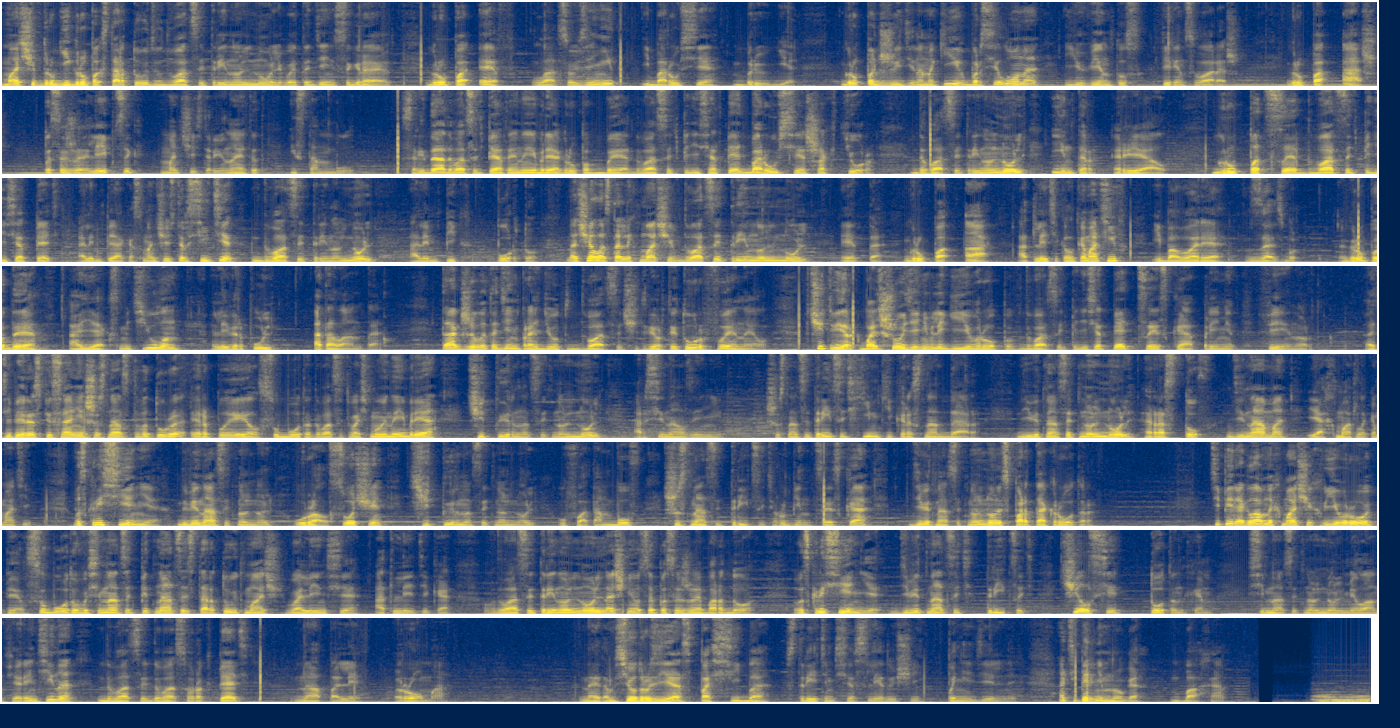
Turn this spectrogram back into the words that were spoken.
Матчи в других группах стартуют в 23.00. В этот день сыграют группа F, Лацио Зенит и Боруссия Брюгге. Группа G, Динамо Киев, Барселона, Ювентус, Ференцвареш. Группа H, ПСЖ Лейпциг, Манчестер Юнайтед, Истамбул. Среда, 25 ноября, группа Б, 20.55, Боруссия, Шахтер, 23.00, Интер, Реал. Группа С, 20.55, Олимпиакос, Манчестер Сити, 23.00, Олимпик, Порту. Начало остальных матчей в 23.00. Это группа А, Атлетик Локомотив и Бавария, Зальцбург. Группа Д, Аякс, Митюлан, Ливерпуль, Аталанта. Также в этот день пройдет 24-й тур ФНЛ. В четверг большой день в Лиге Европы. В 20.55 ЦСКА примет Фейнорд. А теперь расписание 16-го тура РПЛ. Суббота, 28 ноября, 14.00 Арсенал Зенит. 16.30 Химки Краснодар. 19.00 Ростов, Динамо и Ахмат Локомотив. Воскресенье 12.00 Урал, Сочи, 14.00 Уфа, Тамбов, 16.30 Рубин, ЦСКА, 19.00 Спартак, Ротор. Теперь о главных матчах в Европе. В субботу 18.15 стартует матч Валенсия, Атлетика. В 23.00 начнется ПСЖ Бордо. Воскресенье 19.30 Челси, Тоттенхэм. 17.00 Милан, Фиорентина. 22.45 Наполе, Рома. На этом все, друзья. Спасибо. Встретимся в следующий понедельник. А теперь немного Баха. thank you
